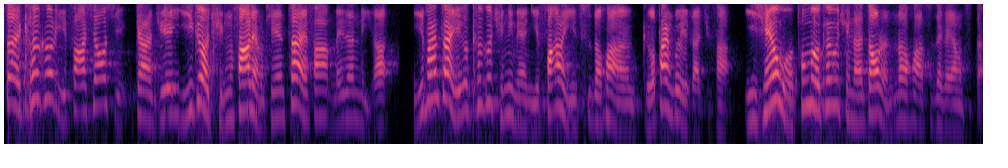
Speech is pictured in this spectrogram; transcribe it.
在 QQ 里发消息，感觉一个群发两天，再发没人理了。一般在一个 QQ 群里面，你发了一次的话，隔半个月再去发。以前我通过 QQ 群来招人的话是这个样子的，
